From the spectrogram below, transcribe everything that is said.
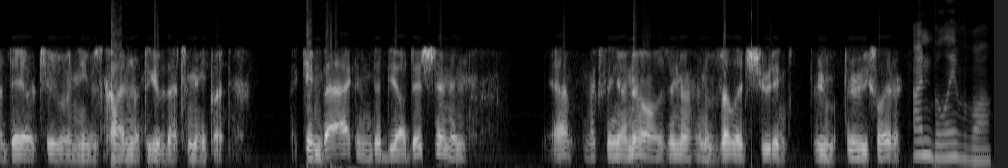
a day or two, and he was kind enough to give that to me. But I came back and did the audition, and yeah, next thing I know, I was in a, in a village shooting three three weeks later. Unbelievable.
